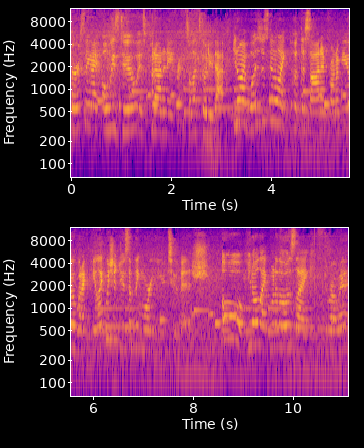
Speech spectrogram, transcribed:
first thing I always do is put on an apron. So let's go do that. You know, I was just gonna like put this on in front of you, but I feel like we should do something more YouTube-ish. Oh, you know, like one of those like throw it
